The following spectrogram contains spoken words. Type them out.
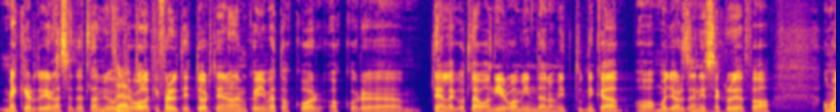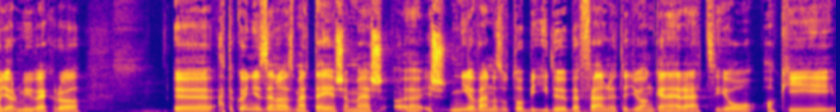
megkérdőjelezhetetlenül, hogyha valaki felüt egy történelemkönyvet, akkor, akkor ö, tényleg ott le van írva minden, amit tudni kell a magyar zenészekről, illetve a, a magyar művekről. Hát a könnyű zene az már teljesen más, és nyilván az utóbbi időben felnőtt egy olyan generáció, aki,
